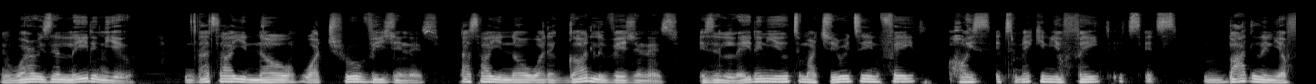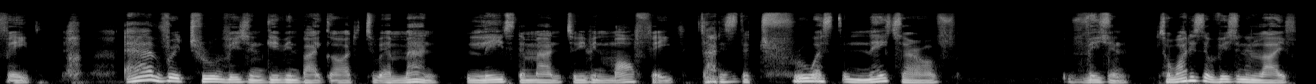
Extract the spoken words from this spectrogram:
And where is it leading you? That's how you know what true vision is. That's how you know what a godly vision is. Is it leading you to maturity in faith? Or is it's making your faith, it's it's battling your faith. Every true vision given by God to a man leads the man to even more faith. That is the truest nature of vision. So what is your vision in life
